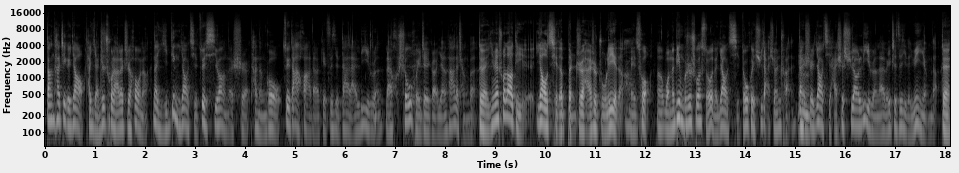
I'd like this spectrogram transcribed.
当它这个药它研制出来了之后呢，那一定药企最希望的是它能够最大化的给自己带来利润，来收回这个研发的成本。对，因为说到底，药企的本质还是逐利的。没错，呃，我们并不是说所有的药企都会虚假宣传，但嗯是药企还是需要利润来维持自己的运营的。对，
